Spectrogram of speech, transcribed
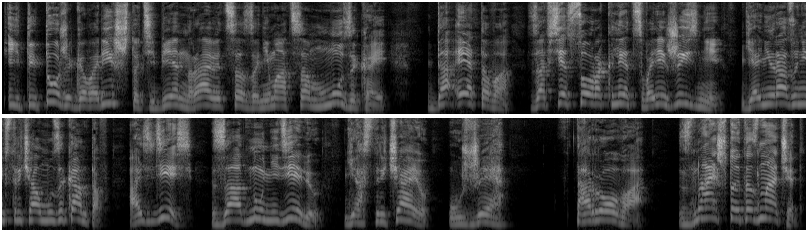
и ты тоже говоришь, что тебе нравится заниматься музыкой. До этого, за все 40 лет своей жизни, я ни разу не встречал музыкантов. А здесь, за одну неделю, я встречаю уже второго. Знаешь, что это значит?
